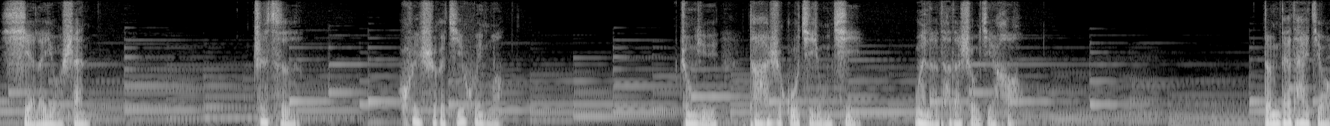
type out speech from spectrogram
写了又删。这次会是个机会吗？终于，他还是鼓起勇气问了他的手机号。等待太久。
